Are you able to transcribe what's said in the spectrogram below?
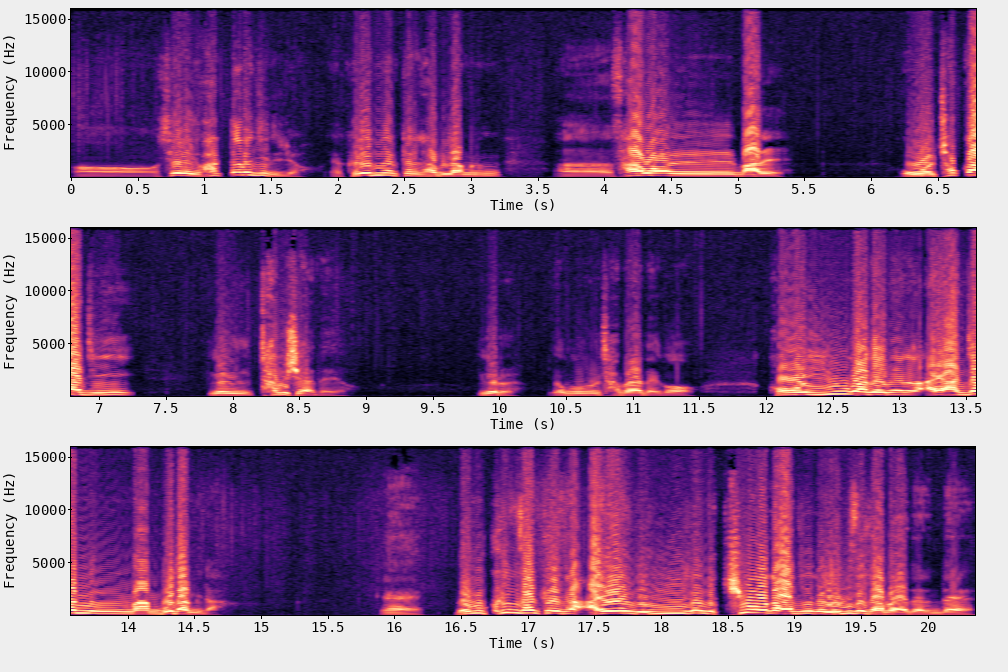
어, 세력이 확 떨어지죠. 예, 그런 형태로 잡으려면 어, 4월 말, 5월 초까지 이걸 잡으셔야 돼요. 이거를 이 부분을 잡아야 되고 그 이유가 되면 아예 안 잡는만 못합니다. 예. 너무 큰 상태에서 아예 이제 이 정도 키워가지고 여기서 잡아야 되는데,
